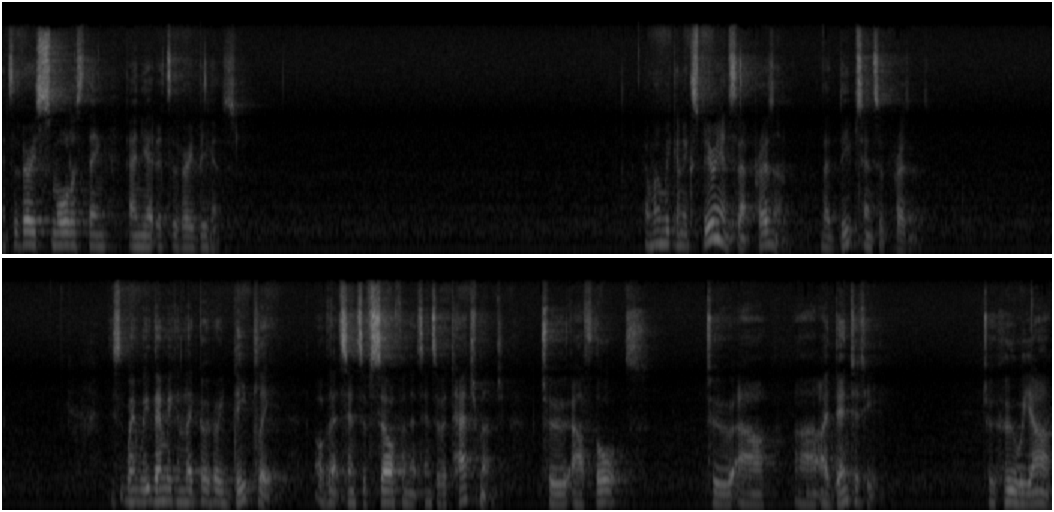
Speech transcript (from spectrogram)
It's the very smallest thing, and yet it's the very biggest. And when we can experience that present, that deep sense of presence, when we, then we can let go very deeply of that sense of self and that sense of attachment to our thoughts, to our uh, identity, to who we are.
